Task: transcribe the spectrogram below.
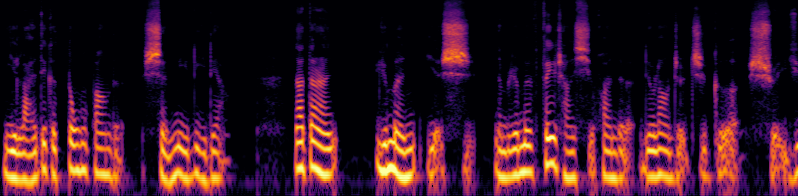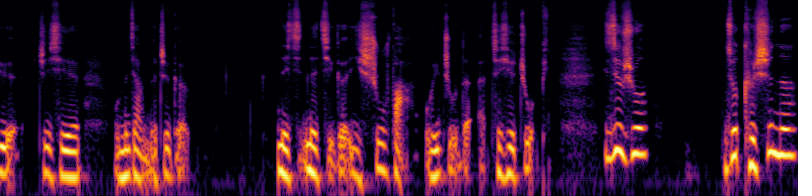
你来这个东方的神秘力量。那当然，云门也是。那么人们非常喜欢的《流浪者之歌》《水月》这些我们讲的这个那那几个以书法为主的这些作品，也就是说，你说可是呢，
